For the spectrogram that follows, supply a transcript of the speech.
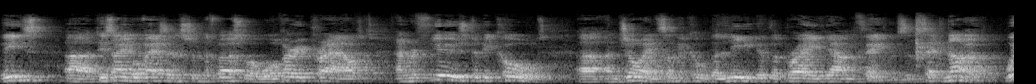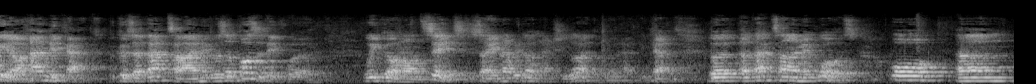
These uh, disabled veterans from the First World War, were very proud and refused to be called uh, and joined something called the League of the Brave Young Things and said, no, we are handicapped, because at that time it was a positive word. We've gone on since to say, no, we don't actually like the word handicapped, but at that time it was. Or um,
